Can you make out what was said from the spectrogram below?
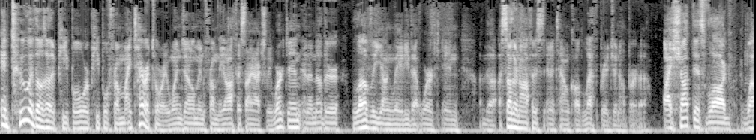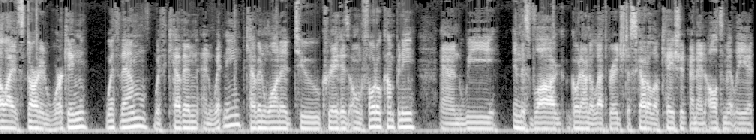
And two of those other people were people from my territory. One gentleman from the office I actually worked in and another lovely young lady that worked in the a southern office in a town called Lethbridge in Alberta. I shot this vlog while I started working with them, with Kevin and Whitney. Kevin wanted to create his own photo company and we, in this vlog, go down to Lethbridge to scout a location and then ultimately it,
